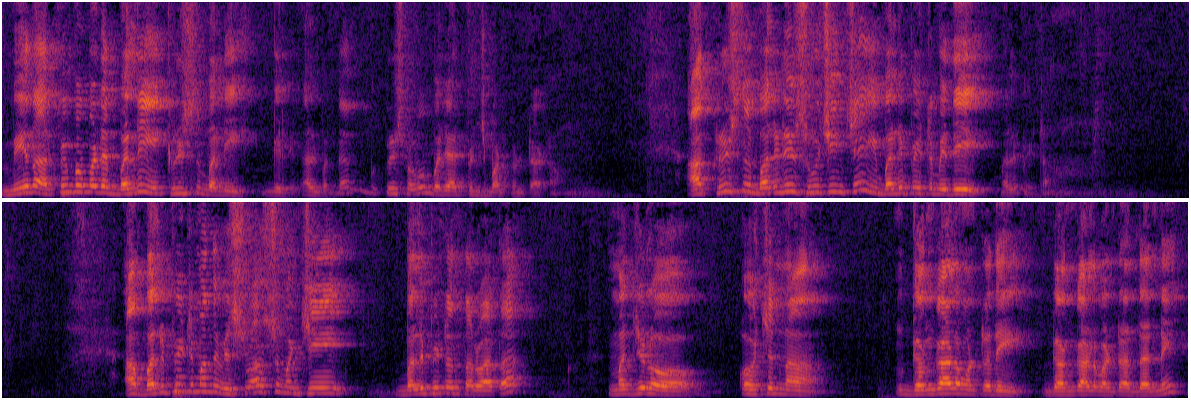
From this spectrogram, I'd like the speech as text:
మీద అర్పింపబడే బలి క్రీస్తు బలి గెలి. క్రీస్తు ప్రభు బలి అర్పించబడుతుంటాడు. ఆ క్రీస్తు బలిని సూచించే ఈ బలిపీఠం ఇది బలిపీఠం. ఆ బలిపీఠం అందు విశ్వాసం ఉంచి బలిపీఠం తర్వాత మధ్యలో ఒక చిన్న గంగాళం ఉంటుంది. గంగాళం అంటారు దాన్ని.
